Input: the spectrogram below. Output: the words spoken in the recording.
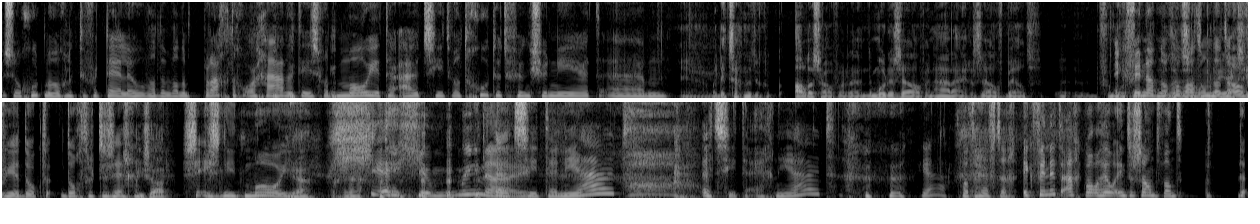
zo goed mogelijk te vertellen wat een, wat een prachtig orgaan het is, wat mooi het eruit ziet, wat goed het functioneert. Um... Ja, maar dit zegt natuurlijk ook alles over de, de moeder zelf en haar eigen zelfbeeld. Uh, ik vind dat nogal wat om dat over je dokter, dochter te zeggen. Bizar. Ze is niet mooi. Ja, ja. Jeetje, mina. Het ziet er niet uit. Het ziet er echt niet uit. ja. Wat heftig. Ik vind dit eigenlijk wel heel interessant, want de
